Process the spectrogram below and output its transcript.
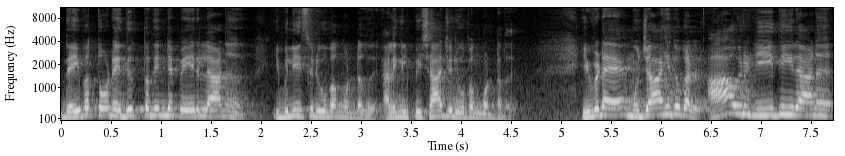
ദൈവത്തോട് എതിർത്തതിന്റെ പേരിലാണ് ഇബിലീസ് രൂപം കൊണ്ടത് അല്ലെങ്കിൽ പിശാജ് രൂപം കൊണ്ടത്. ഇവിടെ മുജാഹിദുകൾ ആ ഒരു രീതിയിലാണ്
